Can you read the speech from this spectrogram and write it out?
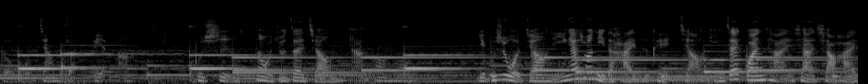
个我这样转变吗？不是，那我就再教你啊。也不是我教你，应该说你的孩子可以教你。你再观察一下小孩，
